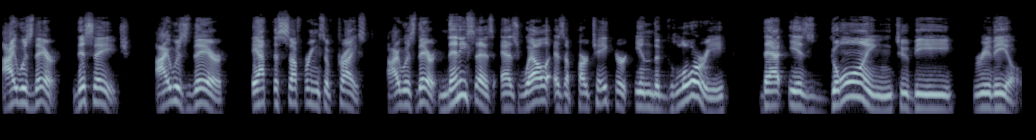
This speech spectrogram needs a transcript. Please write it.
I was there, this age. I was there at the sufferings of Christ. I was there. And then he says, as well as a partaker in the glory that is going to be revealed.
